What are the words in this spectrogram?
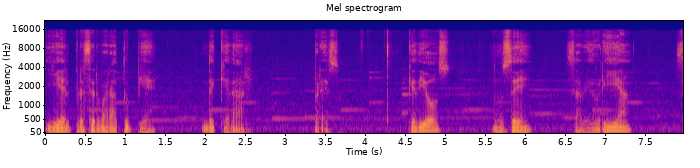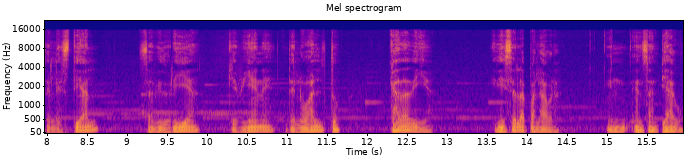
y Él preservará tu pie de quedar preso. Que Dios nos dé sabiduría celestial, sabiduría que viene de lo alto cada día. Y dice la palabra en, Santiago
